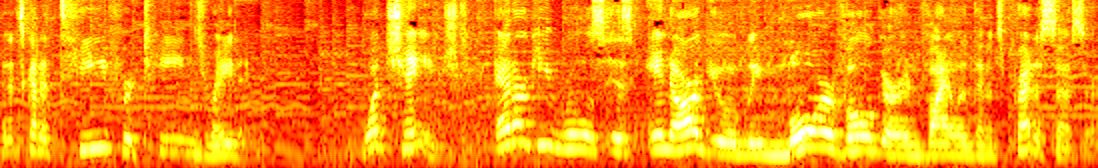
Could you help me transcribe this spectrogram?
and it's got a T for teens rating. What changed? Anarchy Rulz is inarguably more vulgar and violent than its predecessor.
